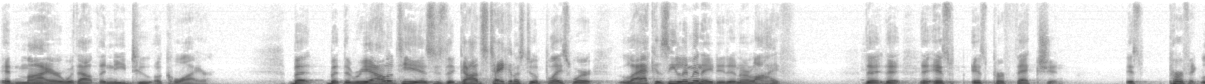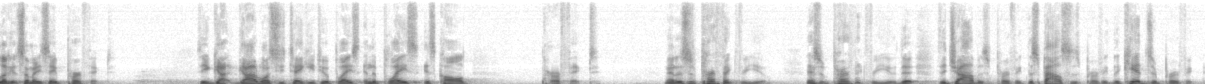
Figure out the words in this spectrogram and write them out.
admire without the need to acquire. But, but the reality is, is that God's taken us to a place where lack is eliminated in our life. The, the, the, it's, it's perfection. It's perfect. Look at somebody say perfect. See, God, God wants to take you to a place, and the place is called perfect. Man, this is perfect for you. This is perfect for you. The, the job is perfect. The spouse is perfect. The kids are perfect.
